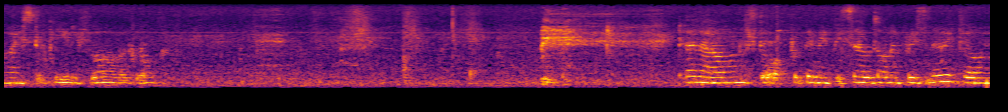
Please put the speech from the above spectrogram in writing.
I hope you're always stuck in your floor, look. Don't know, I want to start putting episodes on a prisoner film.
